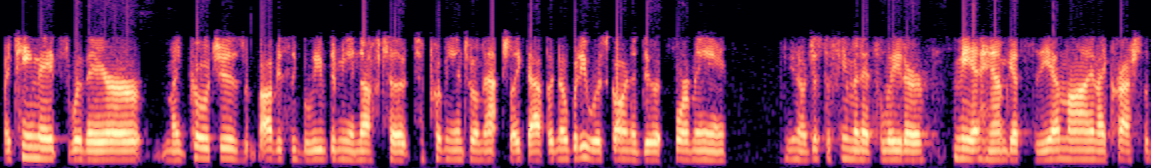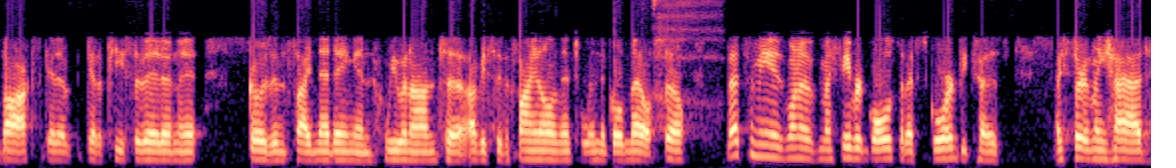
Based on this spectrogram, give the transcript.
my teammates were there. My coaches obviously believed in me enough to to put me into a match like that, but nobody was going to do it for me. You know, just a few minutes later, Mia Hamm gets to the end line. I crash the box, get a get a piece of it, and it goes inside netting. And we went on to obviously the final and then to win the gold medal. So that to me is one of my favorite goals that I've scored because I certainly had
